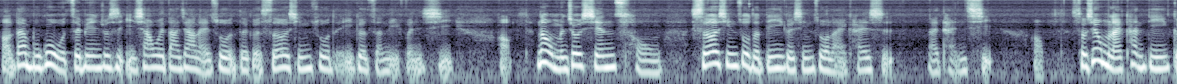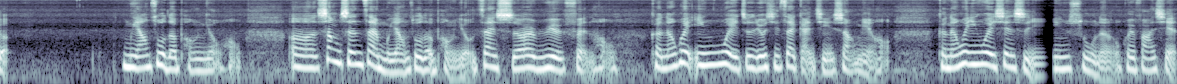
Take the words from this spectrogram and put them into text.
啊。但不过我这边就是以下为大家来做这个十二星座的一个整理分析。好，那我们就先从十二星座的第一个星座来开始来谈起。好，首先我们来看第一个母羊座的朋友哈，呃，上升在母羊座的朋友在十二月份哈，可能会因为就尤其在感情上面哈。可能会因为现实因素呢，会发现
